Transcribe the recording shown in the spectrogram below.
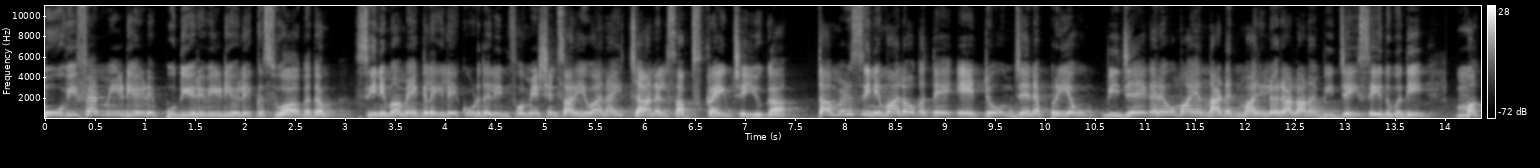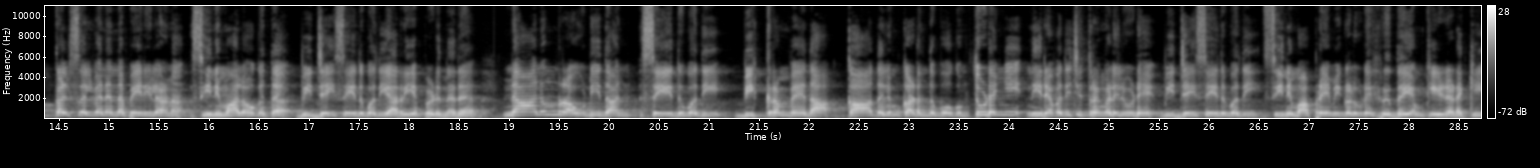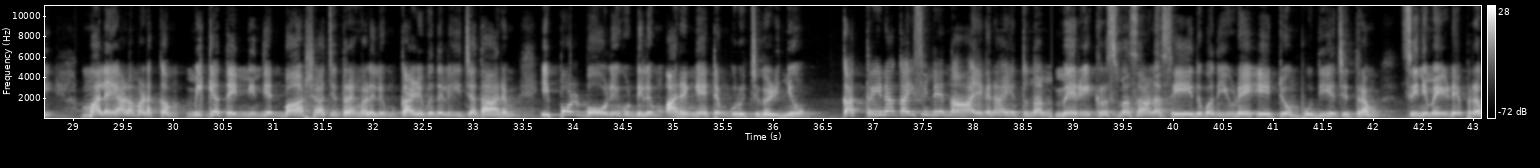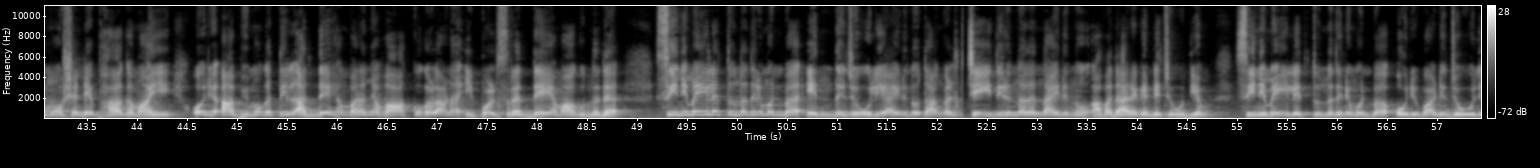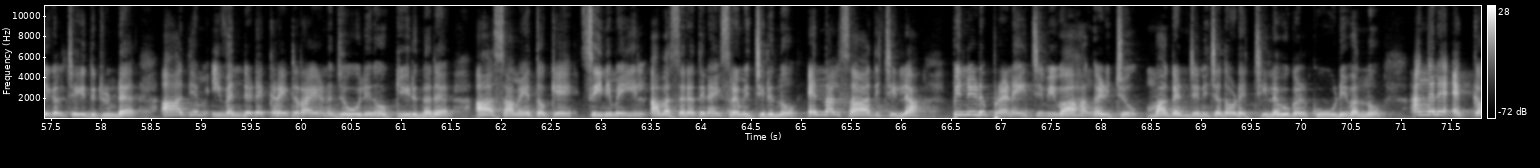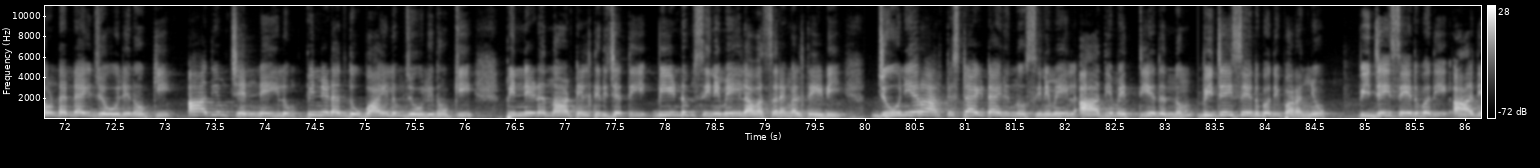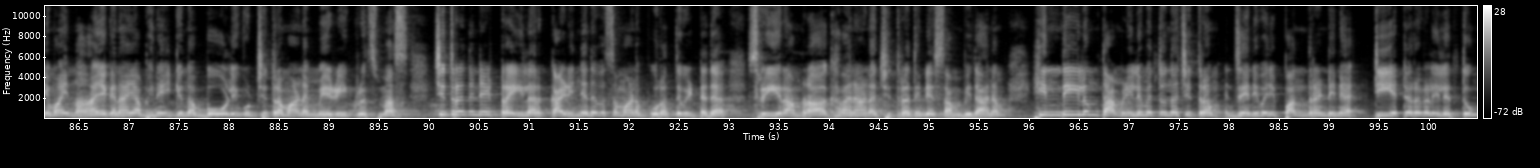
Movie fan മീഡിയയുടെ പുതിയൊരു വീഡിയോയിലേക്ക് സ്വാഗതം. സിനിമ മേഖലയിലെ കൂടുതൽ ഇൻഫർമേഷൻസ് അറിയുവാനായി ചാനൽ സബ്സ്ക്രൈബ് ചെയ്യുക. തമിഴ് സിനിമാ ലോകത്തെ ഏറ്റവും ജനപ്രിയവും വിജയകരവുമായ നടന്മാരിലൊരാളാണ് വിജയ് സേതുപതി. മക്കൾ സെൽവൻ എന്ന പേരിലാണ് സിനിമാ ലോകത്ത് വിജയ് സേതുപതി അറിയപ്പെടുന്നത്. നാനും റൌഡിദാൻ സേതുപതി വിക്രം വേദ കാതലും കടന്നുപോകും തുടങ്ങി നിരവധി ചിത്രങ്ങളിലൂടെ വിജയ് സേതുപതി സിനിമാ പ്രേമികളുടെ ഹൃദയം കീഴടക്കി. മലയാളമടക്കം മിക്ക തെന്നിന്ത്യൻ ഭാഷാ ചിത്രങ്ങളിലും കഴിവ് തെളിയിച്ച താരം ഇപ്പോൾ ബോളിവുഡിലും അരങ്ങേറ്റം കുറിച്ചു കഴിഞ്ഞു. കത്രീന കൈഫിന്റെ നായകനായെത്തുന്ന മെറി ക്രിസ്മസ് ആണ് സേതുപതിയുടെ ഏറ്റവും പുതിയ ചിത്രം. സിനിമയുടെ പ്രമോഷന്റെ ഭാഗമായി ഒരു അഭിമുഖത്തിൽ അദ്ദേഹം പറഞ്ഞ വാക്കുകളാണ് ഇപ്പോൾ ശ്രദ്ധേയമാകുന്നത്. സിനിമയിലെത്തുന്നതിന് മുൻപ് എന്ത് ജോലിയായിരുന്നു താങ്കൾ ചെയ്തിരുന്നതെന്നായിരുന്നു അവതാരകന്റെ ചോദ്യം. സിനിമയിൽ എത്തുന്നതിന് മുൻപ് ഒരുപാട് ജോലികൾ ചെയ്തിട്ടുണ്ട്. ആദ്യം ഇവന്റ് ഡെക്കറേറ്ററായാണ് ജോലി നോക്കിയിരുന്നത്. ആ സമയത്തൊക്കെ സിനിമയിൽ അവസരത്തിനായി ശ്രമിച്ചിരുന്നു. എന്നാൽ സാധിച്ചില്ല. പിന്നീട് പ്രണയിച്ച് വിവാഹം കഴിച്ചു. മകൻ ജനിച്ചതോടെ ചിലവുകൾ കൂടി വന്നു. അങ്ങനെ അക്കൗണ്ടന്റായി ജോലി നോക്കി. ആദ്യം ചെന്നൈയിലും പിന്നീട് ദുബായിലും ജോലി നോക്കി. പിന്നീട് നാട്ടിൽ തിരിച്ചെത്തി. വീണ്ടും സിനിമയിൽ അവസരങ്ങൾ തേടി. ജൂനിയർ ആർട്ടിസ്റ്റായിട്ടായിരുന്നു സിനിമയിൽ ആദ്യം എത്തിയതെന്നും വിജയ് സേതുപതി പറഞ്ഞു. വിജയ് സേതുപതി ആദ്യമായി നായകനായി അഭിനയിക്കുന്ന ബോളിവുഡ് ചിത്രമാണ് മെറി ക്രിസ്മസ്. ചിത്രത്തിന്റെ ട്രെയിലർ കഴിഞ്ഞ ദിവസമാണ് പുറത്തുവിട്ടത്. ശ്രീറാം രാഘവനാണ് ചിത്രത്തിന്റെ സംവിധാനം. ഹിന്ദിയിലും തമിഴിലും എത്തുന്ന ചിത്രം ജനുവരി പന്ത്രണ്ടിന് തിയേറ്ററുകളിലെത്തും.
